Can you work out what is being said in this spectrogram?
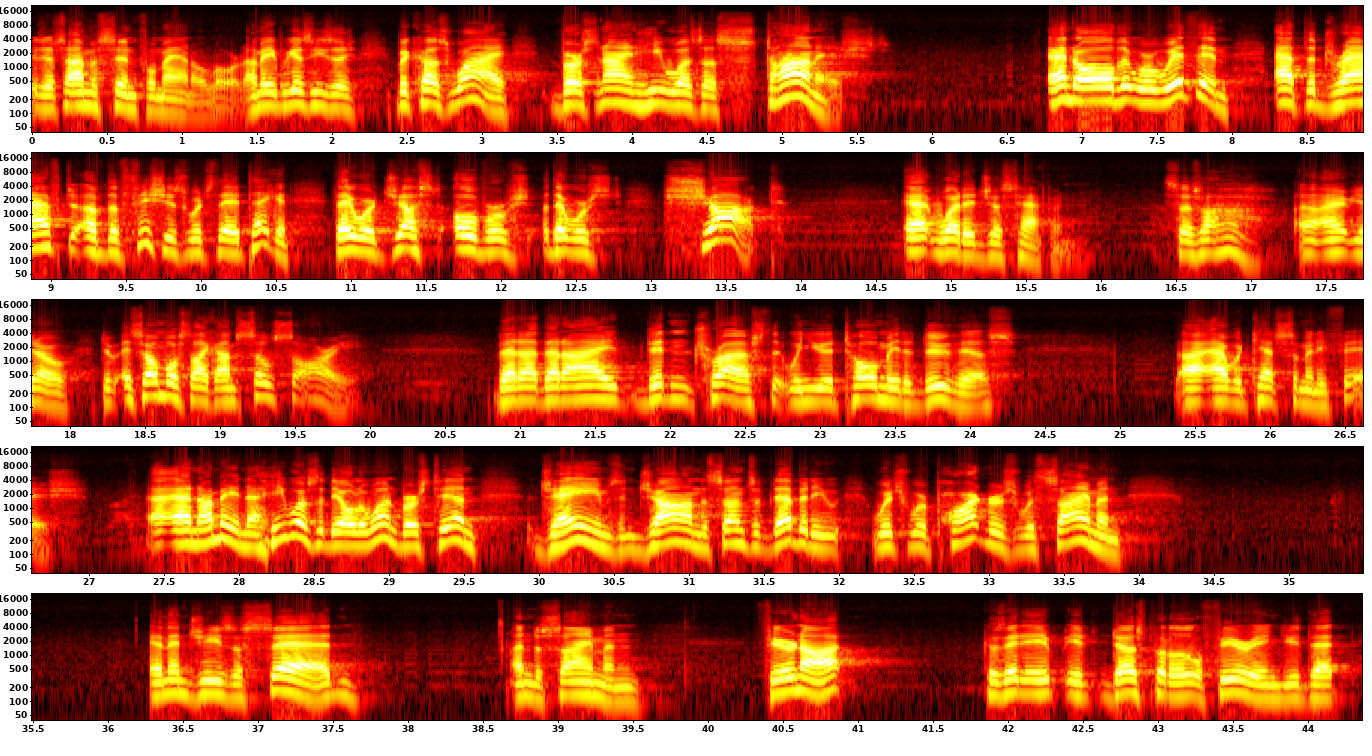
Just, I'm a sinful man, O oh Lord. I mean, because he's a, because why? Verse 9, he was astonished, and all that were with him at the draft of the fishes which they had taken. They were just over, they were shocked at what had just happened. Says, oh, I, you know, it's almost like I'm so sorry that I, that I didn't trust that when you had told me to do this, I, I would catch so many fish. And I mean, he wasn't the only one. Verse 10 James and John, the sons of Zebedee, which were partners with Simon. And then Jesus said unto Simon, Fear not, because it, it, it, does put a little fear in you that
